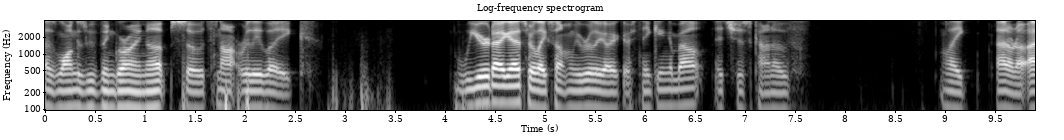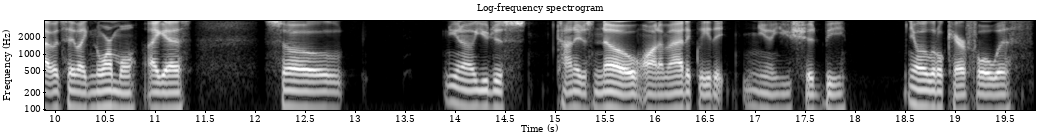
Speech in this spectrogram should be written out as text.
as long as we've been growing up, so it's not really like weird, I guess, or like something we really like are thinking about. It's just kind of like I don't know, I would say like normal, I guess. So you know, you just kind of just know automatically that you know you should be you know a little careful with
